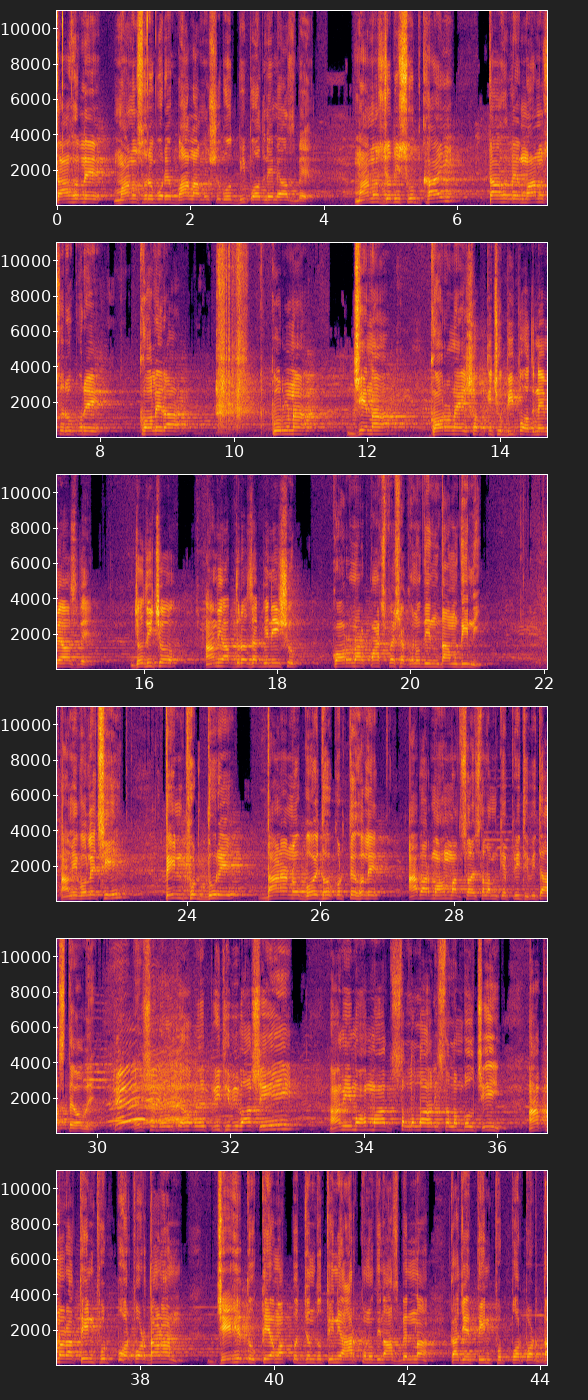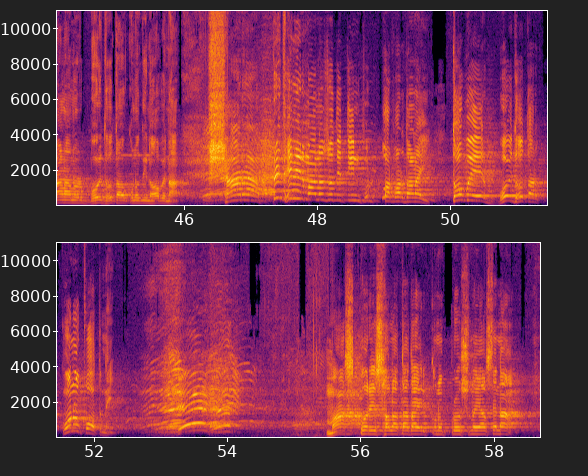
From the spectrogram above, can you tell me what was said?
তাহলে মানুষের উপরে বালা, মুসিবত, বিপদ নেমে আসবে। মানুষ যদি সুদ খায়, তাহলে মানুষের উপরে কলেরা করোনা জেনা করোনা এসব কিছু বিপদ নেমে আসবে। যদিচ আমি আব্দুর রাজাক বিন ইসুফ করোনার পাঁচ পয়সা কোনো দিন দাম দিনি আমি বলেছি তিন ফুট দূরে দাঁড়ানো বৈধ করতে হলে আবার মোহাম্মদ সাল্লাহ সাল্লামকে পৃথিবীতে আসতে হবে। এসে বলতে হবে পৃথিবীবাসী আমি মোহাম্মদ সাল্লাহ আলি সাল্লাম বলছি, আপনারা তিন ফুট পর পর দাঁড়ান। যেহেতু কেয়ামাত পর্যন্ত তিনি আর কোনো দিন আসবেন না, কাজে তিন ফুট পর পর দাঁড়ানোর বৈধতাও কোনো দিন হবে না। সারা পৃথিবীর মানুষ যদি তিন ফুট পর পর দাঁড়াই তবে এর বৈধতার কোনো পথ নেই। মাস করে সলাত আদায়ের কোনো প্রশ্নই আসে না।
